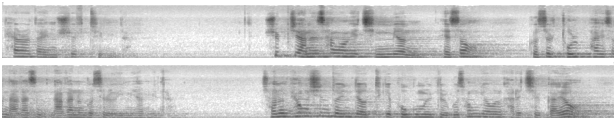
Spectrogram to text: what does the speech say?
패러다임 쉬프트입니다. 쉽지 않은 상황에 직면해서 그것을 돌파해서 나가는 것을 의미합니다. 저는 평신도인데 어떻게 복음을 들고 성경을 가르칠까요?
